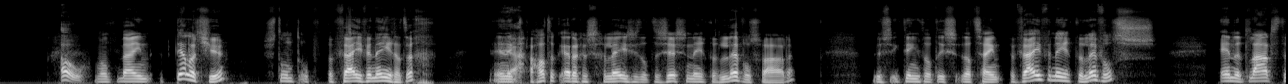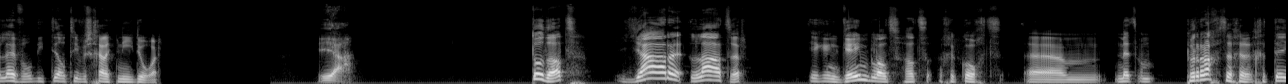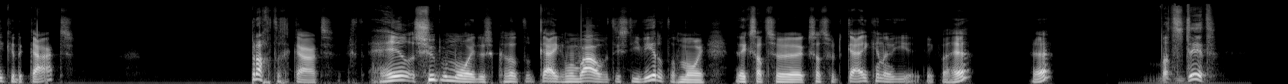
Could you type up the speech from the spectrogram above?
Oh, Want mijn tellertje stond op 95. En Ja. ik had ook ergens gelezen dat er 96 levels waren. Dus ik denk dat, is, dat zijn 95 levels. En het laatste level, die telt hij waarschijnlijk niet door. ja. Totdat jaren later ik een gameblad had gekocht ehm, met een prachtige getekende kaart. Prachtige kaart. Echt heel super mooi. Dus ik zat te kijken van wauw, wat is die wereld toch mooi. En ik zat zo, ik zat zo te kijken en die- ik dacht, hè? Hè? Wat is dit?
